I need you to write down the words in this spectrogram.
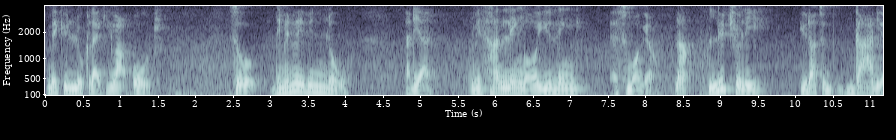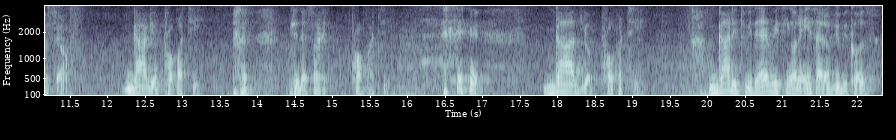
make you look like you are old so they may not even know that they are mishandling or using a small girl. Now literally you'd have to guard yourself. Guard your property. You see the sign? Property. Guard your property. Guard it with everything on the inside of you because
